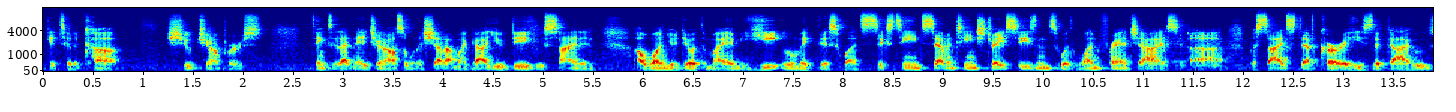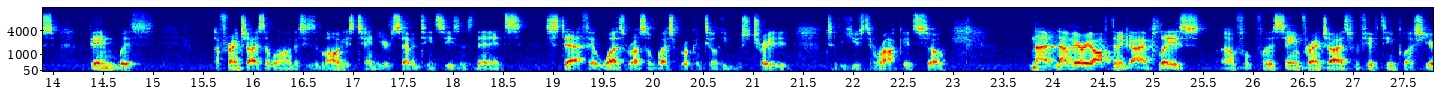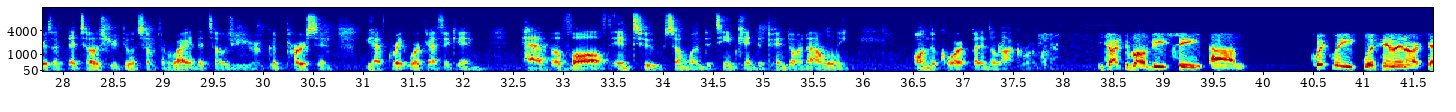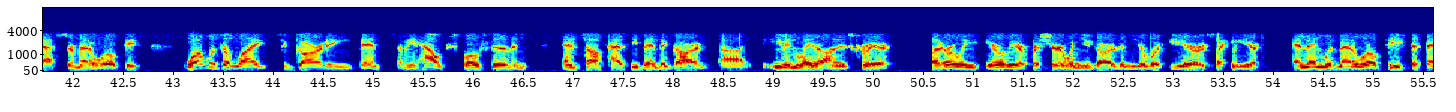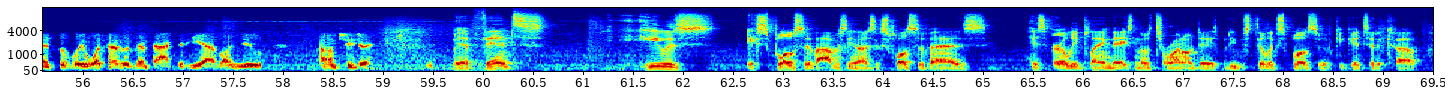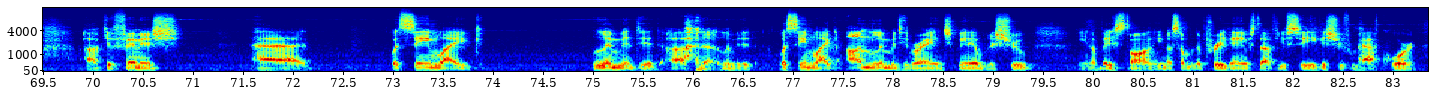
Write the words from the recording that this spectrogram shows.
get to the cup, shoot jumpers things of that nature. And I also want to shout out my guy UD, who's signing a one-year deal with the Miami Heat, who will make this what 16, 17 straight seasons with one franchise. Uh, besides Steph Curry, he's the guy who's been with a franchise the longest. He's the longest 10 years, 17 seasons. Then it's Steph. It was Russell Westbrook until he was traded to the Houston Rockets. So not not very often a guy plays uh, for, for, the same franchise for 15 plus years. That, that, tells you you're doing something right. That tells you you're a good person. You have great work ethic, and have evolved into someone the team can depend on, not only on the court, but in the locker room. You talked about VC. Um, quickly, with him and Artest or Metta World Peace, what was it like to guarding Vince? I mean, how explosive and, and tough has he been to guard, uh, even later on in his career? But early, earlier for sure when you guarded him your rookie year or second year. And then with Metta World Peace defensively, what type of impact did he have on you, um, CJ? Yeah, Vince, he was explosive. Obviously, not as explosive as his early playing days in those Toronto days, but he was still explosive. Could get to the cup, uh, could finish. Had what seemed like limited, uh, not limited, what seemed like unlimited range, being able to shoot. You know, based on you know some of the pregame stuff you see, he could shoot from half court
